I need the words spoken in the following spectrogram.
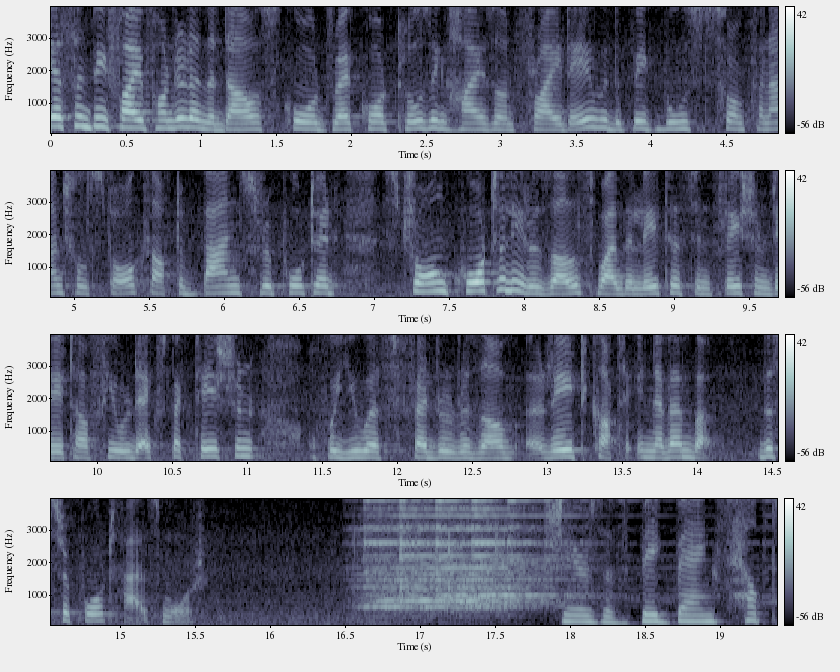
S&P 500 and the Dow scored record closing highs on Friday with the big boosts from financial stocks after banks reported strong quarterly results while the latest inflation data fueled expectation of a US Federal Reserve rate cut in November. This report has more. Shares of big banks helped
